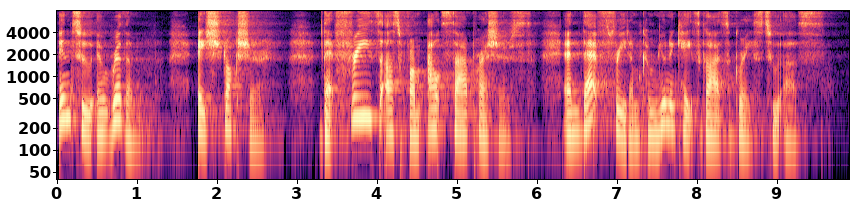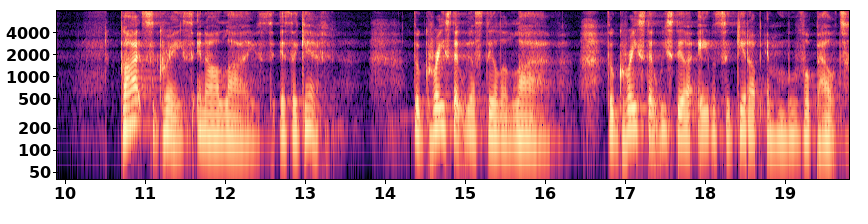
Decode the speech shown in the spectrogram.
into a rhythm, a structure, that frees us from outside pressures, and that freedom communicates God's grace to us. God's grace in our lives is a gift. The grace that we are still alive, the grace that we still are able to get up and move about,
